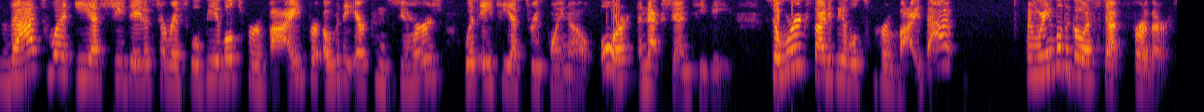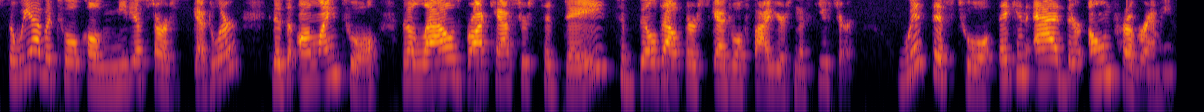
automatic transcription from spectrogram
That's what ESG data service will be able to provide for over the air consumers with ATS 3.0 or a next gen TV. So we're excited to be able to provide that. And we're able to go a step further. So we have a tool called MediaStar Scheduler. It is an online tool that allows broadcasters today to build out their schedule five years in the future. With this tool, they can add their own programming.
